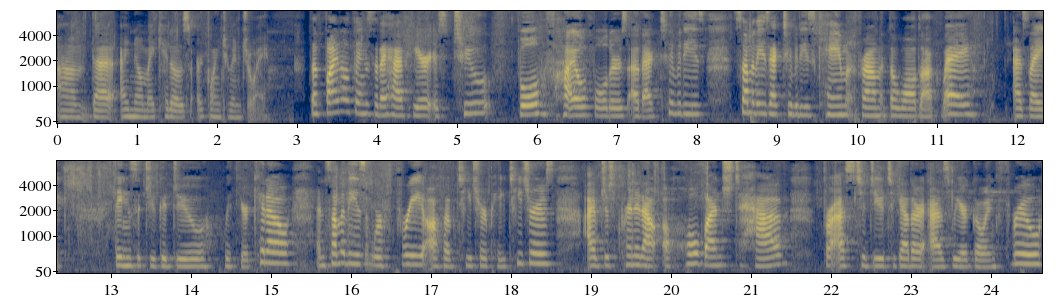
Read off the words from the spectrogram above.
um, that I know my kiddos are going to enjoy. The final things that I have here is two full file folders of activities. Some of these activities came from the Waldock Way as like things that you could do with your kiddo. And some of these were free off of Teacher Pay Teachers. I've just printed out a whole bunch to have for us to do together as we are going through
